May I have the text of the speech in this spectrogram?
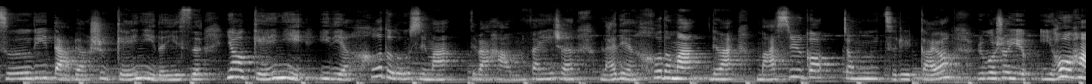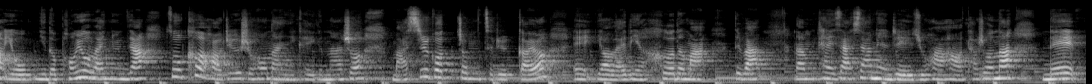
드리다表示给你的意思，要给你一点喝的东西吗？对吧？好，我们翻译成来点喝的吗？对吧？마실것좀드릴까 요？ 如果说有以后哈有你的朋友来你们家做客哈，这个时候呢，你可以跟他说마실것좀드릴까 요？ 哎，要来点喝的吗？对吧？那我们看一下下面这一句话哈，他说呢，네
